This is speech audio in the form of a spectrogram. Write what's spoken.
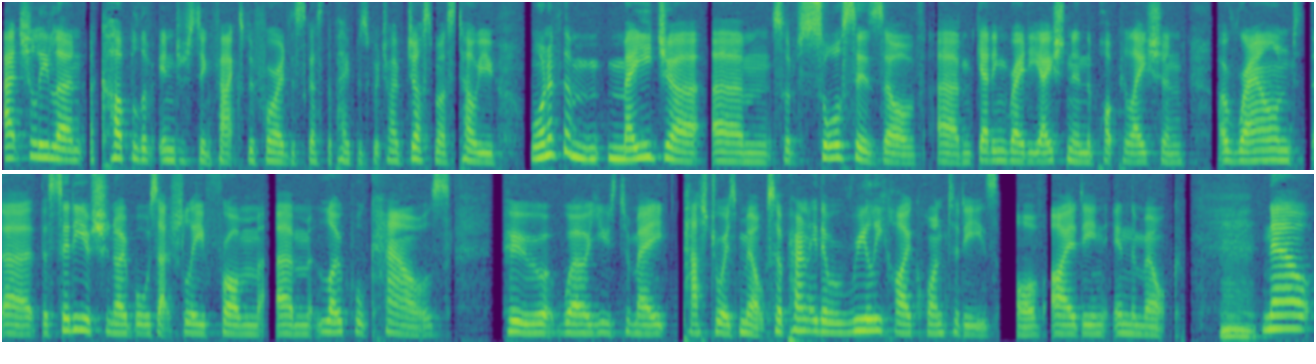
actually learned a couple of interesting facts before I discuss the papers, which I just must tell you. One of the major um, sort of sources of um, getting radiation in the population around uh, the city of Chernobyl was actually from um, local cows who were used to make pasteurized milk. So apparently there were really high quantities of iodine in the milk. Now,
